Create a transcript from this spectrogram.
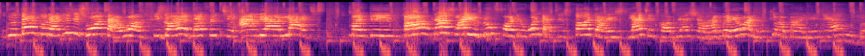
You tell God that this is what I want. Figure out everything and they are light. My dear, thought, that's why you look for the one that is thought that is like a complexion. Àgbèrè wà want to kill my ẹ́.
